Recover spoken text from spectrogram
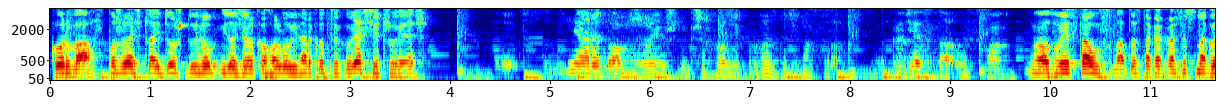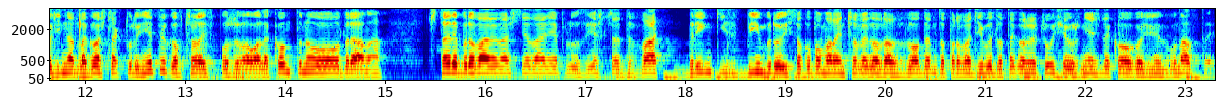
Kurwa, spożyłeś wczoraj duż, dużą ilość alkoholu i narkotyków. Jak się czujesz? W miarę dobrze, już mi przechodzi, kurwa jest godzina która? 28. No, 28. To jest taka klasyczna godzina dla gościa, który nie tylko wczoraj spożywał, ale kontynuował od rana. Cztery browary na śniadanie plus jeszcze dwa drinki z bimbru i soku pomarańczowego wraz z lodem doprowadziły do tego, że czuł się już nieźle koło godziny 12.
